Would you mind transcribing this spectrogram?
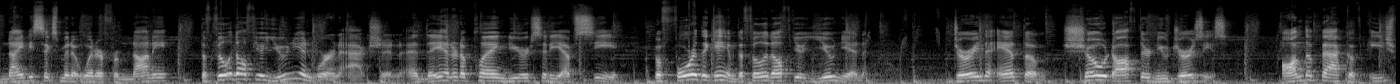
96 minute winner from Nani. The Philadelphia Union were in action, and they ended up playing New York City FC. Before the game, the Philadelphia Union, during the anthem, showed off their new jerseys On the back of each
